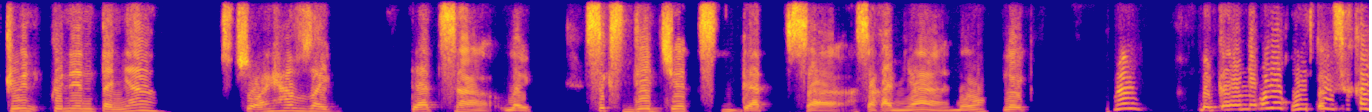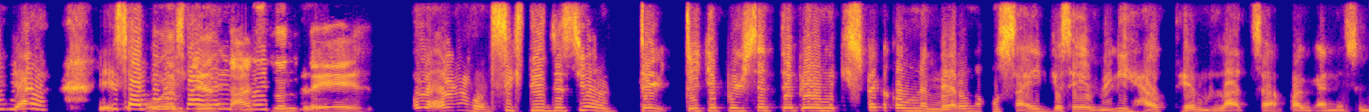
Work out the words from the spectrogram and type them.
kun- kunenta niya. So, I have like, that's uh, like, six digits debt sa sa kanya, no? Like, well, nagkaroon ako ng utang sa kanya. Eh, sabi niya OMG, sa akin, taas "Wait, nun, te. Oo, oh, 6 digits yun. Thir- 30% eh, pero nag-expect ako na meron akong side kasi I really helped him a lot sa pag ano sa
